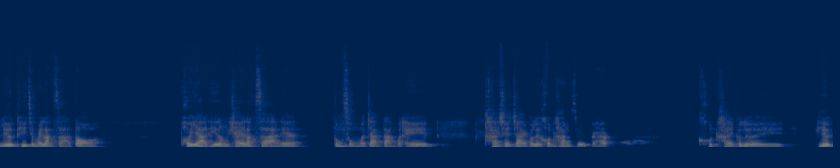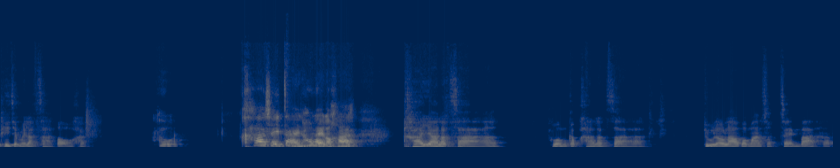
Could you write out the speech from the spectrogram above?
เลือกที่จะไม่รักษาต่อ เพราะยาที่ต้องใช้รักษาเนี่ย ต้องส่งมาจากต่างประเทศ ค่าใช้จ่ายก็เลยค่อนข้างสูงนะครับ คนไข้ก็เลยเลือกที่จะไม่รักษาต่อครับ แล้ว ค่าใช้จ่ายเท่าไหร่เหรอคะ ค่ายารักษา รวมกับค่ารักษา อยู่ราวๆประมาณสองแสนบาทครับ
